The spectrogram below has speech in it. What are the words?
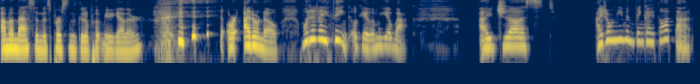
I'm a mess and this person's going to put me together. or I don't know. What did I think? Okay, let me go back. I just, I don't even think I thought that.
